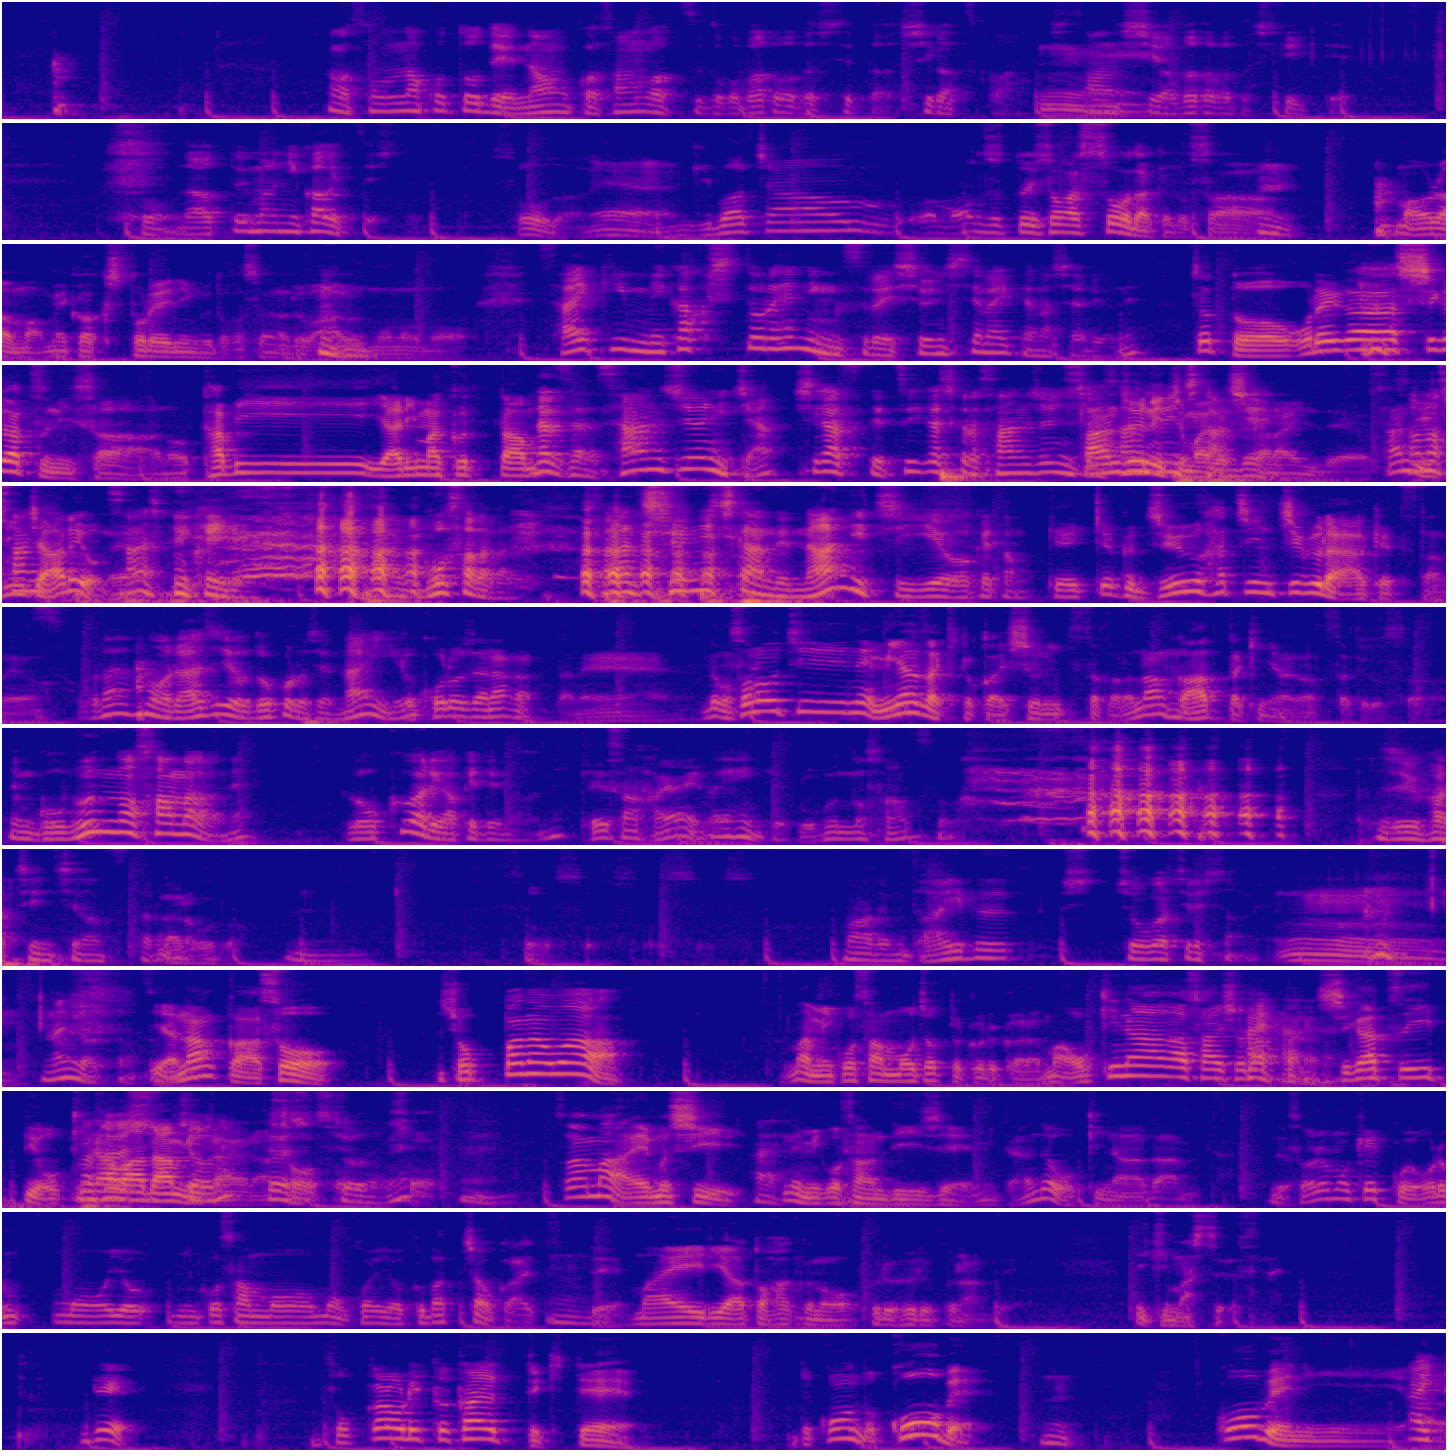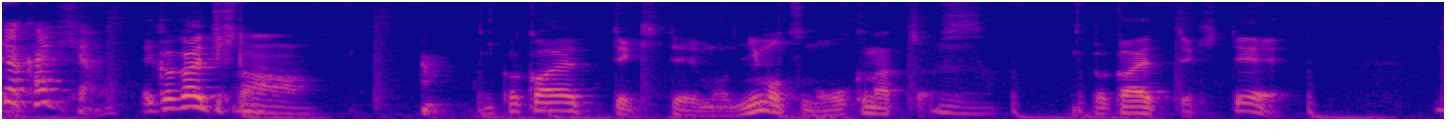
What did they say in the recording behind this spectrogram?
なんかそんなことで、なんか3月とかバタバタしてた、4月か。うん3、4はバタバタしていて。そう、あっという間の2ヶ月でしたよ。そうだね。ギバちゃんもずっと忙しそうだけどさ、うんまあ俺はまあ目隠しトレーニングとかそういうのではあるものの、最近目隠しトレーニングすら一緒にしてないって話あるよね。ちょっと、俺が4月にさ、あの、旅やりまくった、だってさ、30日やん ?4 月って1日から30日。30日までしかないいんだよ。31日あるよね。30いやいや、誤差だから。30日間で何日家を空けたの？結局18日ぐらい開けてたのよ。それはもうラジオどころじゃないよ。ところじゃなかったね。でもそのうちね、宮崎とか一緒に行ってたから、なんかあった気にはなってたけどさ。でも5分の3だからね。6割開けてるからね。計算早いね。早いんだよ。5分の 3? そう。18日なんつったら。なるほど。うんそうそうそうそうそまあでもだいぶ出張勝ちでしたね。う。うん。何があったんですか？いや、なんかそう、しょっぱなは、まあ、巫女さんもうちょっと来るから、まあ、沖縄が最初だったの、はいはいはい4月1日沖縄だみたいな。まあそうそうそうそれはまあ MC、はいね、巫女さん DJ みたいなんで沖縄だみたいな。で、それも結構俺もよ、巫女さんももうこれ欲張っちゃおうかいっつって、前入り後泊のフルフルプランで行きましてですね。で、そっから俺一回帰ってきて、で、今度神戸。うん。神戸に、あ、一回帰ってきたの？一回帰ってきた一回帰ってきて、もう荷物も多くなっちゃうしさ、一回帰ってきて、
